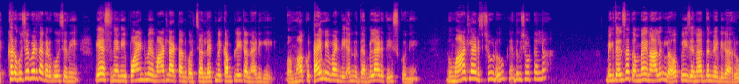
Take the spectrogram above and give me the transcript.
ఎక్కడ కూర్చోబెడితే అక్కడ కూర్చుని. ఎస్ నేను ఈ పాయింట్ మీద మాట్లాడటానికి వచ్చాను. లెట్ మీ కంప్లీట్ అని అడిగి మాకు టైం ఇవ్వండి అని నువ్వు దెబ్బలాడి తీసుకుని నువ్వు మాట్లాడి చూడు ఎందుకు చూడటల్లా మీకు తెలుసా తొంభై నాలుగులో పి. జనార్దన్ రెడ్డి గారు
